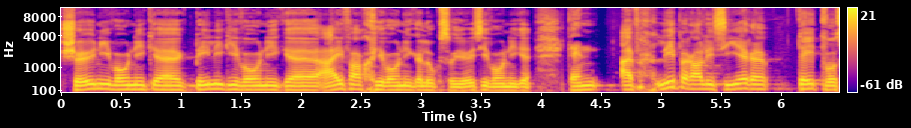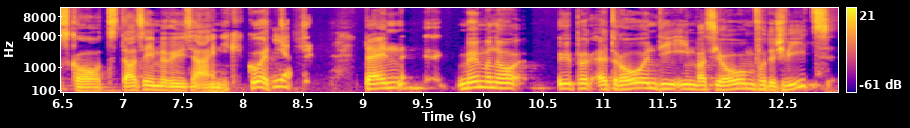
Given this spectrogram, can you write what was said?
schöne Wohnungen, billige Wohnungen, einfache Wohnungen, luxuriöse Wohnungen, dann einfach liberalisieren, dort wo es geht, da sind wir uns einig. Gut. Ja. Dann müssen wir noch über eine drohende Invasion von der Schweiz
